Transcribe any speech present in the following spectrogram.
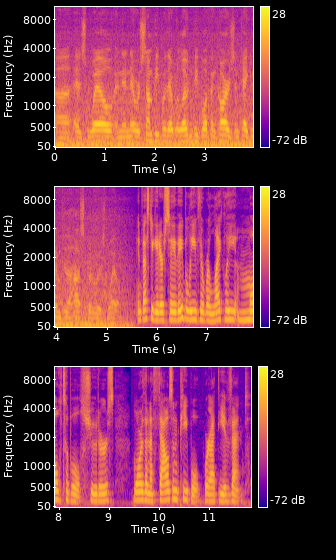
uh, as well. And then there were some people that were loading people up in cars and taking them to the hospital as well. Investigators say they believe there were likely multiple shooters. More than a thousand people were at the event.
